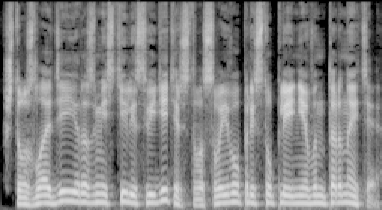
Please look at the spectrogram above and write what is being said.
что злодеи разместили свидетельство своего преступления в интернете».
